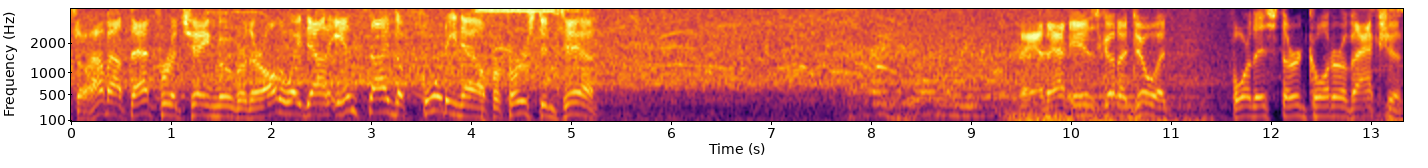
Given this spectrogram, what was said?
So how about that for a chain mover? They're all the way down inside the 40 now for first and 10. And that is going to do it for this third quarter of action.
